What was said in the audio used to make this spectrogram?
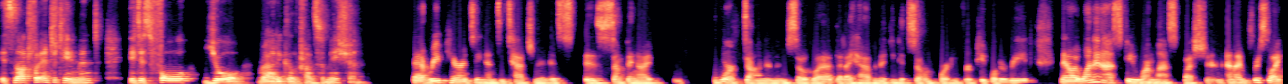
It's not for entertainment. It is for your radical transformation that reparenting and detachment is is something i've worked on and i'm so glad that i have and i think it's so important for people to read now i want to ask you one last question and i'm first of all i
